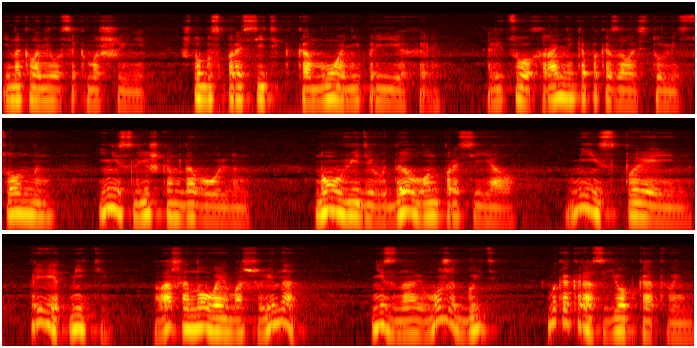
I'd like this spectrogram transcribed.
и наклонился к машине, чтобы спросить, к кому они приехали. Лицо охранника показалось Томми сонным и не слишком довольным, но увидев Дел, он просиял. «Мисс Пейн! Привет, Микки! Ваша новая машина?» «Не знаю, может быть. Мы как раз ее обкатываем».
